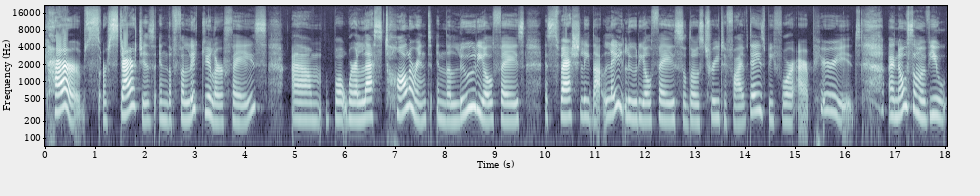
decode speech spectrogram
carbs or starches in the follicular phase, um, but we're less tolerant in the luteal phase, especially that late luteal phase, so those three to five days before our periods. I know some of you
